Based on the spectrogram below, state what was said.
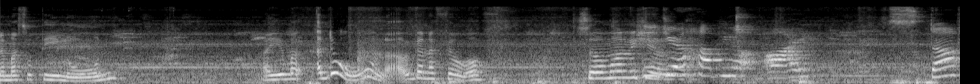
na masutilon. Ayaw ma... Adun! We're gonna fill off. So, Molly Did you have your eye stuff?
